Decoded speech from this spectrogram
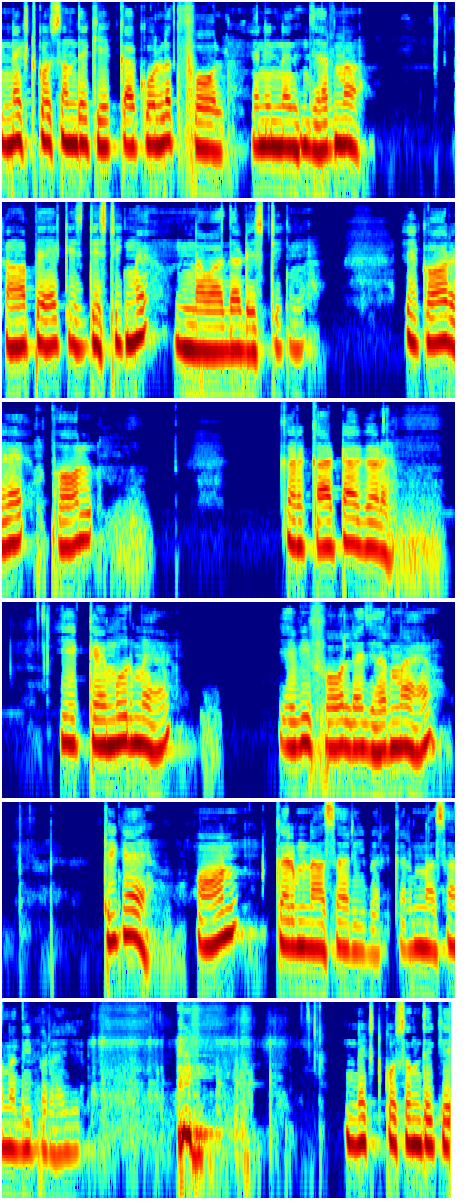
नेक्स्ट क्वेश्चन देखिए, काकोलत फॉल, यानी झरना, कहाँ पे है? किस डिस्ट्रिक्ट में? नवादा डिस्ट्रिक्ट में। एक और है, फॉल, करकाटागढ़। ये कैमूर में है। ये भी फॉल है, झरना है। ठीक है? ऑन कर्मनासा रिवर, कर्मनासा नदी पर है ये। नेक्स्ट क्वेश्चन देखिए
